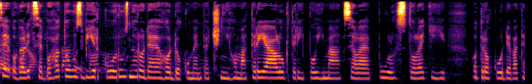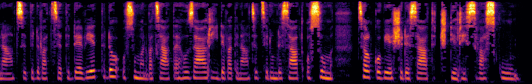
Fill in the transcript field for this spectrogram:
se o velice bohatou sbírku různorodého dokumentačního materiálu, který pojímá celé půl století od roku 1929 do 28. září 1978, celkově 64 svazků.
